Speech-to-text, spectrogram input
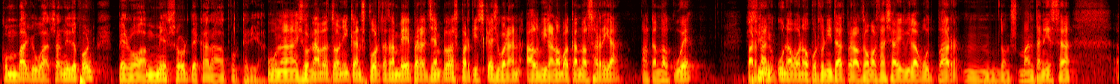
com va jugar Sant Ildefons, però amb més sort de cara a porteria. Una jornada, Toni, que ens porta també, per exemple, els partits que jugaran al Vilanova al camp del Sarrià, al camp del Cué. Per Sí. tant, una bona oportunitat per als homes de Xavi Vilagut per mm, doncs, mantenir-se eh,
